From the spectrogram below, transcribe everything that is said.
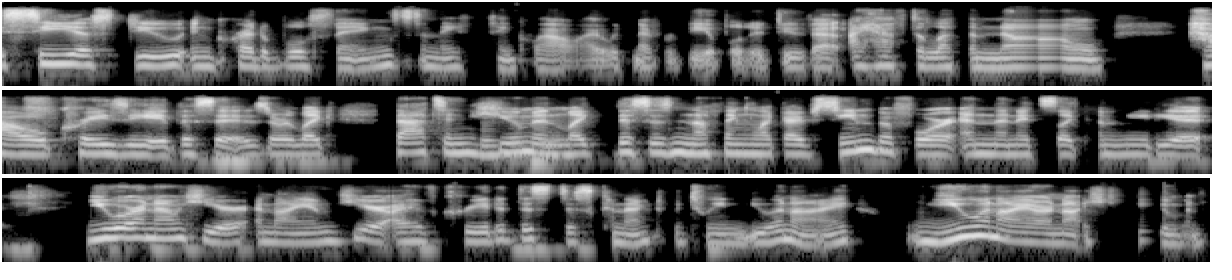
see us do incredible things and they think, wow, I would never be able to do that. I have to let them know how crazy this is, or like, that's inhuman. Mhm. Like, this is nothing like I've seen before. And then it's like immediate. You are now here and I am here. I have created this disconnect between you and I. You and I are not human.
